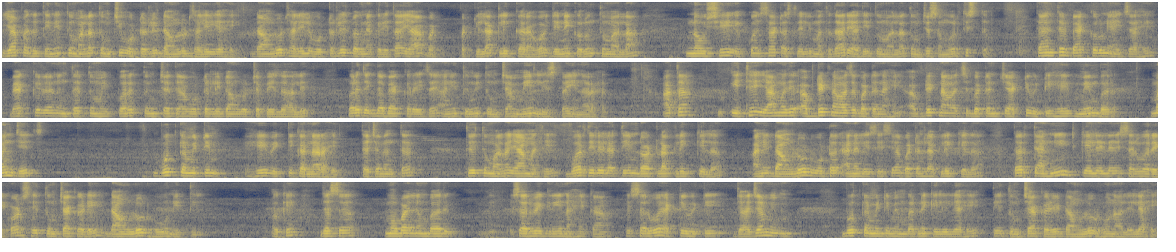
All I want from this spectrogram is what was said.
या पद्धतीने तुम्हाला तुमची वोटर लिस्ट डाउनलोड झालेली आहे. डाउनलोड झालेली वोटर लिस्ट बघण्याकरिता या बट पट्टीला क्लिक करावं जेणेकरून तुम्हाला नऊशे एकोणसाठ असलेली मतदार यादी तुम्हाला तुमच्यासमोर दिसतं. त्यानंतर बॅक करून यायचं आहे. बॅक केल्यानंतर तुम्ही परत तुमच्या त्या वोटरली डाउनलोडच्या पेजला आलेत. परत एकदा बॅक करायचं आहे आणि तुम्ही तुमच्या मेन लिस्टला येणार आहात. आता इथे यामध्ये अपडेट नावाचं बटन आहे. अपडेट नावाचे बटनची ॲक्टिव्हिटी हे मेंबर म्हणजेच बूथ कमिटी हे व्यक्ती करणार आहेत. त्याच्यानंतर ते तुम्हाला यामध्ये वर दिलेल्या तीन डॉटला क्लिक केलं आणि डाउनलोड वोटर ॲनालिसिस या बटनला क्लिक केलं. तर त्यांनी केलेले सर्व रेकॉर्ड्स हे तुमच्याकडे डाउनलोड होऊन येतील. ओके जसं मोबाईल नंबर सर्वे ग्रीन आहे का? हे सर्व ॲक्टिव्हिटी ज्या ज्या मेम बूथ कमिटी मेंबरने केलेली आहे ते तुमच्याकडे डाउनलोड होऊन आलेले आहे.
